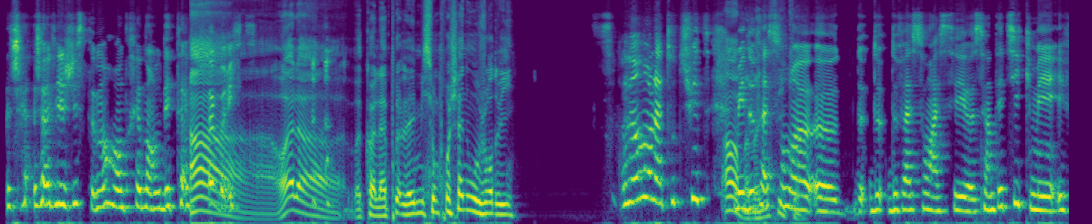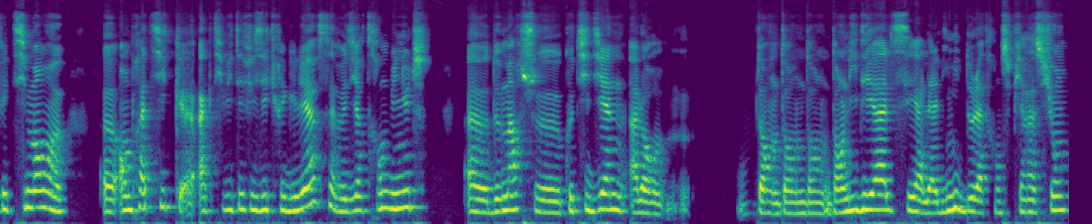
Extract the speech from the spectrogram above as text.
j'allais justement rentrer dans le détail. Ah, voilà. Bah, l'émission prochaine ou aujourd'hui? Non, non, là tout de suite, ah, mais bah, de, façon, euh, euh, de, façon assez synthétique. Mais effectivement, en pratique, activité physique régulière, ça veut dire 30 minutes de marche quotidienne. Alors, dans, l'idéal, c'est à la limite de la transpiration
